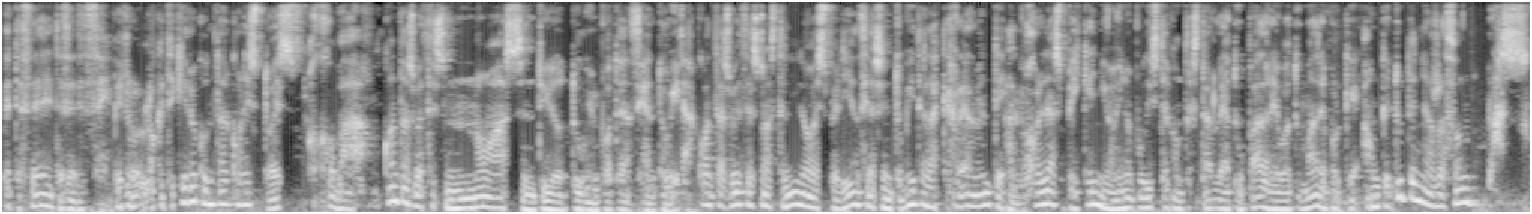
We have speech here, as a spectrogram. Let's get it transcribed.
etc, etc, etc. Pero lo que te quiero contar con esto es, jova, ¿cuántas veces no has sentido tu impotencia en tu vida? ¿Cuántas veces no has tenido experiencias en tu vida en las que realmente a lo mejor eras pequeño y no pudiste contestarle a tu padre o a tu madre porque aunque tú tenías razón, ¡plas!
